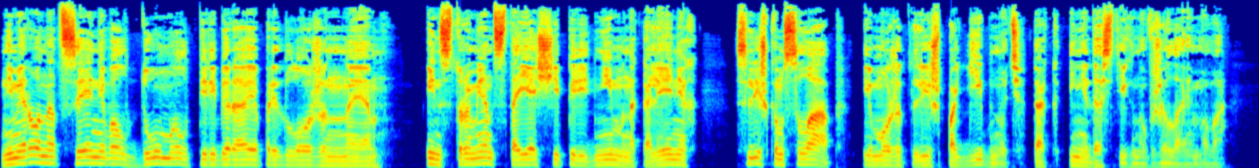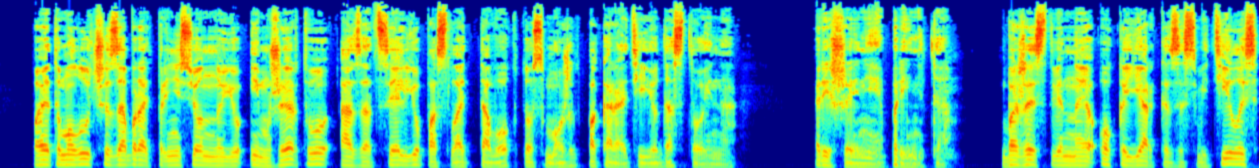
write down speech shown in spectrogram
Немирон оценивал, думал, перебирая предложенное. Инструмент, стоящий перед ним на коленях, слишком слаб и может лишь погибнуть, так и не достигнув желаемого. Поэтому лучше забрать принесенную им жертву, а за целью послать того, кто сможет покарать ее достойно. Решение принято. Божественное око ярко засветилось,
